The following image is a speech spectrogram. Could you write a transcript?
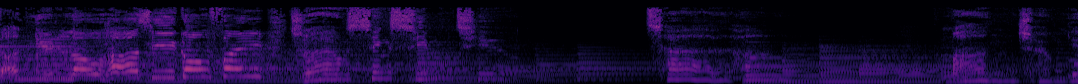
但愿留下是光辉，像星闪照。漆黑漫长夜。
